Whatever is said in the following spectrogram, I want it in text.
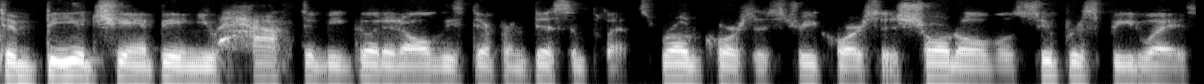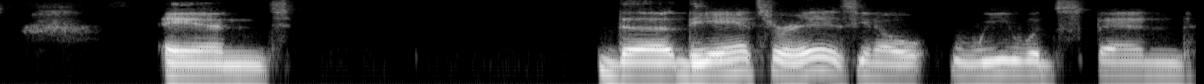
to be a champion, you have to be good at all these different disciplines road courses, street courses, short ovals, super speedways. And the the answer is, you know, we would spend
